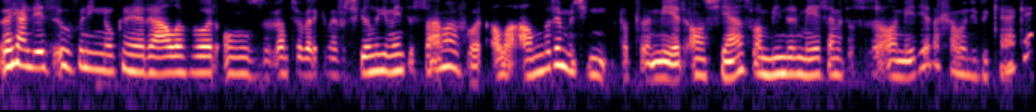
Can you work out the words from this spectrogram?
We gaan deze oefening ook herhalen voor ons, want we werken met verschillende gemeenten samen, voor alle anderen. Misschien dat er meer anciens, wat minder mee zijn met de sociale media, dat gaan we nu bekijken.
